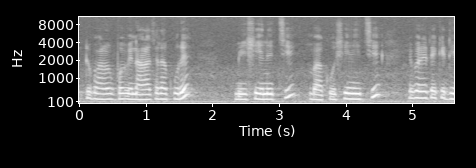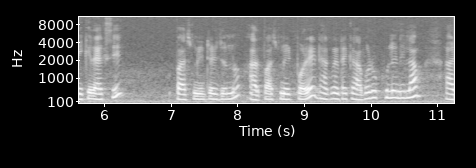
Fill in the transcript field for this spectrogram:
একটু ভালোভাবে নাড়াচাড়া করে মিশিয়ে নিচ্ছি বা কষিয়ে নিচ্ছি। এবার এটাকে ঢেকে রাখছি। পাঁচ মিনিটের জন্য। আর পাঁচ মিনিট পরে ঢাকনাটাকে আবারও খুলে নিলাম। আর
